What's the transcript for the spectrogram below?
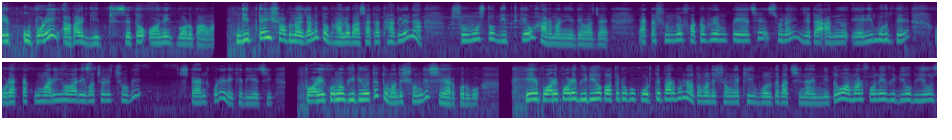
এর উপরে আবার গিফট সে তো অনেক বড় পাওয়া। গিফটটাই সব নয়, জানো তো? ভালোবাসাটা থাকলে না, সমস্ত গিফটকেও হার মানিয়ে দেওয়া যায়। একটা সুন্দর ফটো ফ্রেম পেয়েছে শোনাই যেটা আমি এরই মধ্যে ওর একটা কুমারী হওয়ার এবছরের ছবি স্ট্যান্ড করে রেখে দিয়েছি। পরে কোনো ভিডিওতে তোমাদের সঙ্গে শেয়ার করব। এর পরে পরে ভিডিও কতটুকু করতে পারব না তোমাদের সঙ্গে ঠিক বলতে পারছি না এমনিতেও। আমার ফোনে video views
